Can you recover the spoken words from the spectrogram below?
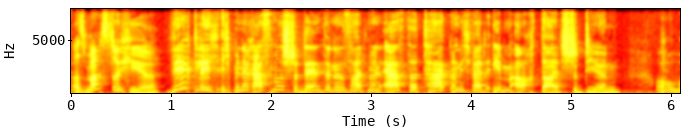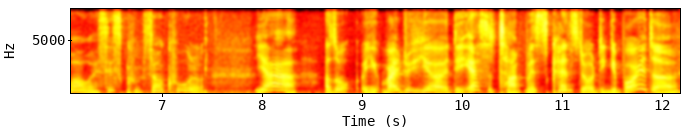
Was machst du hier? Wirklich, ich bin Erasmus-Studentin, es ist heute mein erster Tag und ich werde eben auch Deutsch studieren. Oh, wow, es ist cool, so cool. Ja, also weil du hier der erste Tag bist, kennst du die Gebäude.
